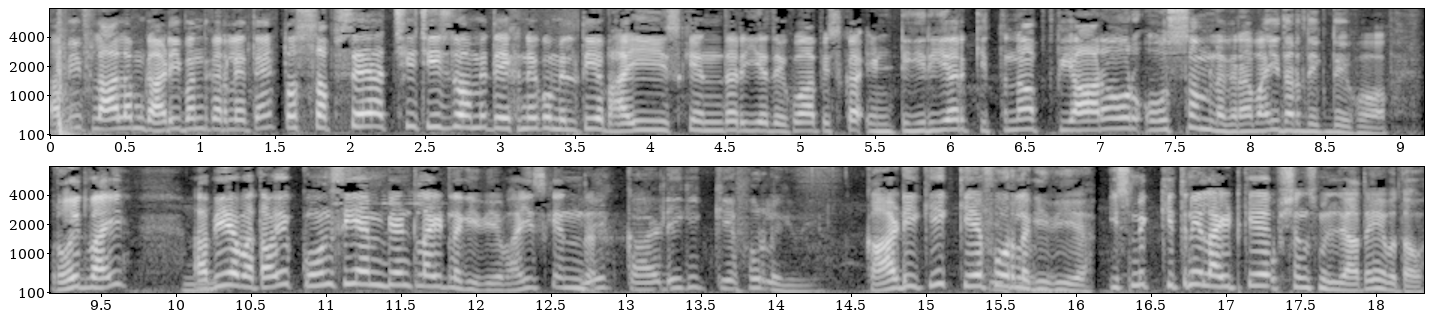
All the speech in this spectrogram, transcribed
अभी फ़िलहाल हम गाड़ी बंद कर लेते हैं। तो सबसे अच्छी चीज़ जो हमें देखने को मिलती है भाई इसके अंदर, ये देखो आप इसका इंटीरियर कितना प्यारा और औसम लग रहा है भाई। इधर देख, देखो आप। रोहित भाई अभी ये बताओ, ये कौन सी एम्बियंट लाइट लगी हुई है भाई इसके अंदर? कार्डी की केफोर लगी हुई है। गाड़ी की के फोर लगी हुई है। इसमें कितने लाइट के ऑप्शंस मिल जाते हैं ये बताओ?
